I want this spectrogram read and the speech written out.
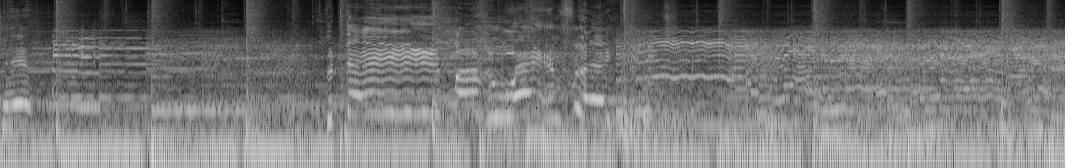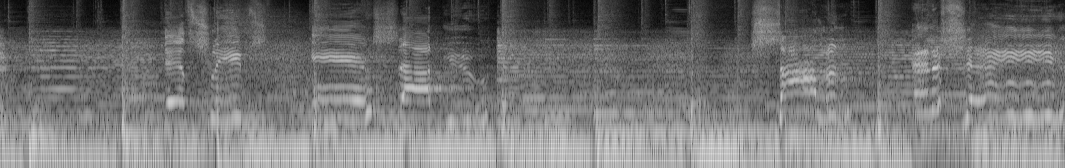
said the day burns away in flames. Death sleeps inside you, silent and ashamed.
